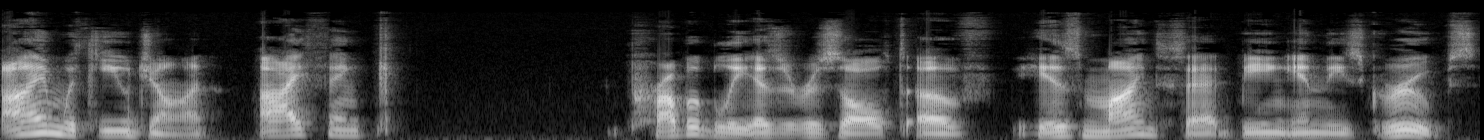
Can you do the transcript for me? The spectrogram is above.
I'm with you, John. I think probably as a result of his mindset being in these groups,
